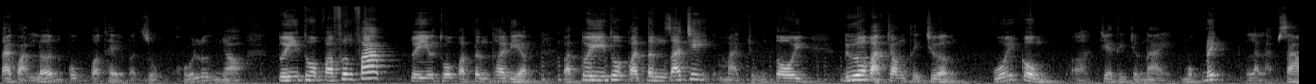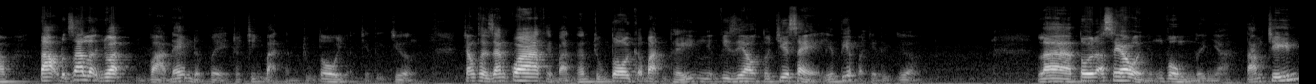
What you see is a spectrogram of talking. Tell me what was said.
tài khoản lớn cũng có thể vận dụng khối lượng nhỏ. Tùy thuộc vào phương pháp, tùy thuộc vào từng thời điểm và tùy thuộc vào từng giá trị mà chúng tôi đưa vào trong thị trường cuối cùng ở trên thị trường này, mục đích là làm sao tạo được ra lợi nhuận và đem được về cho chính bản thân chúng tôi ở trên thị trường. Trong thời gian qua thì bản thân chúng tôi, các bạn thấy những video tôi chia sẻ liên tiếp ở trên thị trường là tôi đã sell ở những vùng gì nhỉ? 89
